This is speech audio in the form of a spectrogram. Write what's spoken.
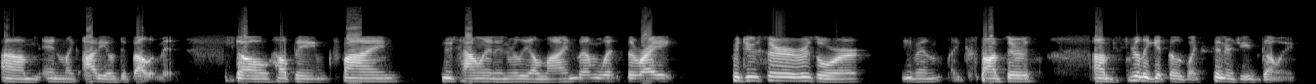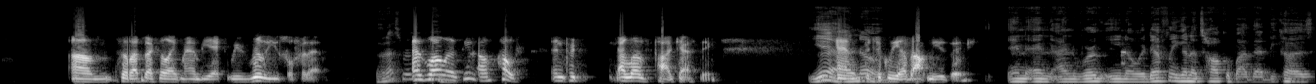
um, and like audio development. So helping find new talent and really align them with the right producers or even like sponsors. Um, to really get those like synergies going. Um, so that's why I feel like my MBA can be really useful for that. Oh, really as cool. well as you know host and I love podcasting. Yeah, and particularly about music. And and and we're you know we're definitely gonna talk about that because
